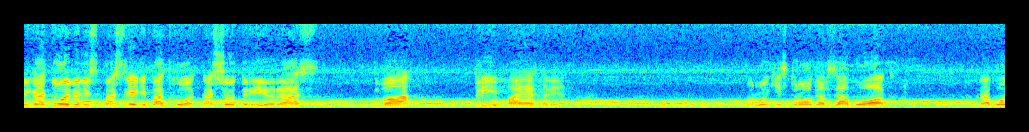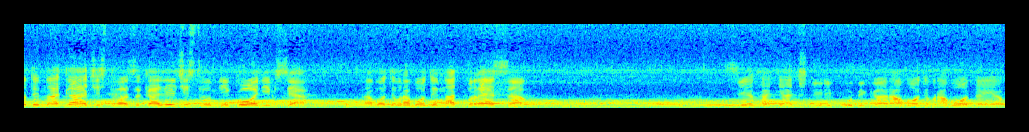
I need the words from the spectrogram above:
Приготовились. Последний подход. На счет три. Раз, два, три. Поехали. Руки строго в замок. Работаем на качество. За количеством не гонимся. Работаем, работаем над прессом. Все хотят 4 кубика. Работаем, работаем.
